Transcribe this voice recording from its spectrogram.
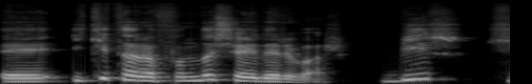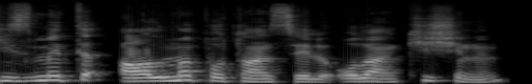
e, iki tarafında şeyleri var. Bir hizmeti alma potansiyeli olan kişinin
